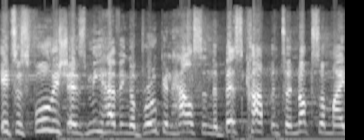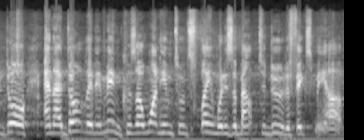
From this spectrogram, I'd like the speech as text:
It's as foolish as me having a broken house and the best carpenter knocks on my door and I don't let him in because I want him to explain what he's about to do to fix me up.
